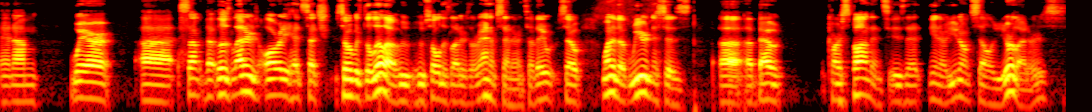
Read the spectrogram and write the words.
and um, where uh, some th- those letters already had such. So it was DeLillo who who sold his letters to the Ransom Center, and so they so one of the weirdnesses uh, about correspondence is that you know you don't sell your letters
